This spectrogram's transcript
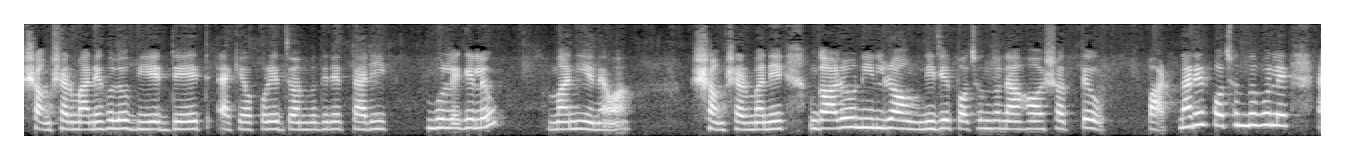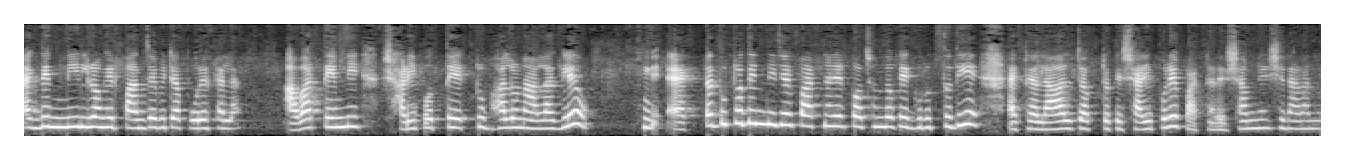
সংসার মানে হলো বিয়ের ডেট একে অপরের জন্মদিনের তারিখ ভুলে গেলেও মানিয়ে নেওয়া। সংসার মানে গাঢ় নীল রং, নিজের পছন্দ না হওয়া সত্ত্বেও পার্টনারের পছন্দ বলে একদিন নীল রঙের পাঞ্জাবিটা পরে ফেলা। আবার তেমনি শাড়ি পরতে একটু ভালো না লাগলেও একটা দুটো দিন নিজের পার্টনারের পছন্দকে গুরুত্ব দিয়ে একটা লাল টকটকে শাড়ি পরে পার্টনারের সামনে এসে দাঁড়ানো।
